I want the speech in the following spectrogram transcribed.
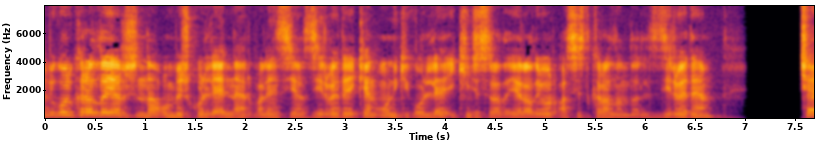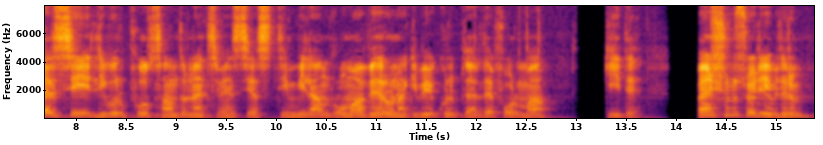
Tabi gol krallığı yarışında 15 golle Enner Valencia zirvedeyken 12 golle ikinci sırada yer alıyor. Asist krallığında zirvede. Chelsea, Liverpool, Sunderland, Swansea City, Milan, Roma, Verona gibi kulüplerde forma giydi. Ben şunu söyleyebilirim.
